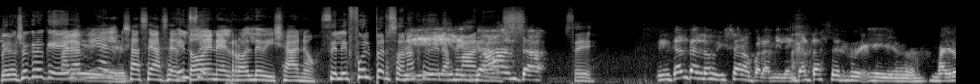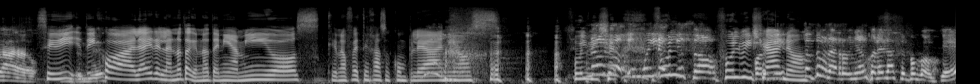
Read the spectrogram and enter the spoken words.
Pero yo creo que Para él- mí él ya se asentó se- en el rol de villano. se le fue el personaje Sí, de las le manos. encanta. Sí. Me encantan los villanos para mí, le encanta ser eh, malvado. Sí, di- ¿entendés? dijo al aire en la nota que no tenía amigos, que no festeja sus cumpleaños. Full, No, villa- no, es muy full- gracioso. full villano. Yo tuve una reunión con él hace poco, ¿qué?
